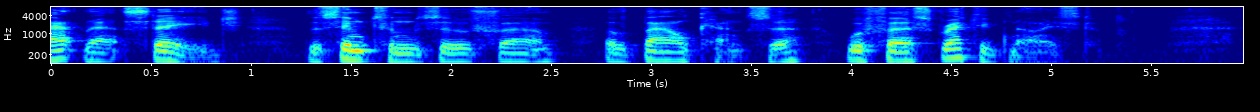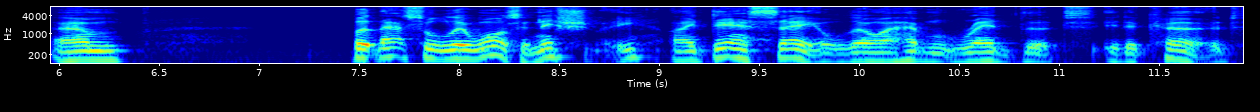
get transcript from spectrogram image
at that stage, the symptoms of, um, of bowel cancer were first recognised. Um, but that's all there was initially. I dare say, although I haven't read that it occurred,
